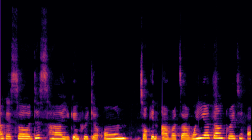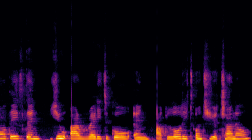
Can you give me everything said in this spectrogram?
okay so this is how you can create your own talking avatar when you're done creating all this then you are ready to go and upload it onto your channel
